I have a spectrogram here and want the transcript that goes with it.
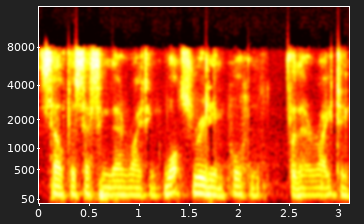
self-assessing their writing what's really important for their writing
